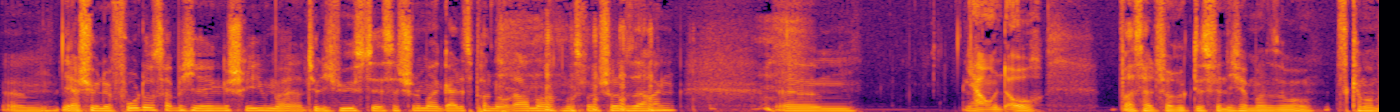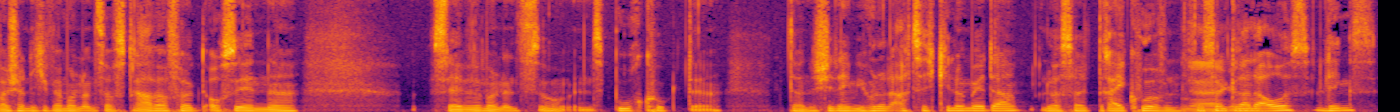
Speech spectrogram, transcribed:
Ähm, ja, schöne Fotos habe ich hier hingeschrieben, weil natürlich Wüste ist ja schon mal ein geiles Panorama, muss man schon sagen. Ähm, ja, und auch, was halt verrückt ist, finde ich, wenn man so, das kann man wahrscheinlich, wenn man uns auf Strava folgt, auch sehen, ne? Dasselbe, wenn man ins, so ins Buch guckt, äh, dann steht irgendwie 180 Kilometer und du hast halt drei Kurven. Du Ja, fährst halt genau. geradeaus, links,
